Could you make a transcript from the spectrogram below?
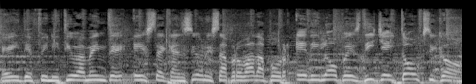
Hey, definitivamente esta canción está aprobada por Eddie López, DJ Tóxico.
